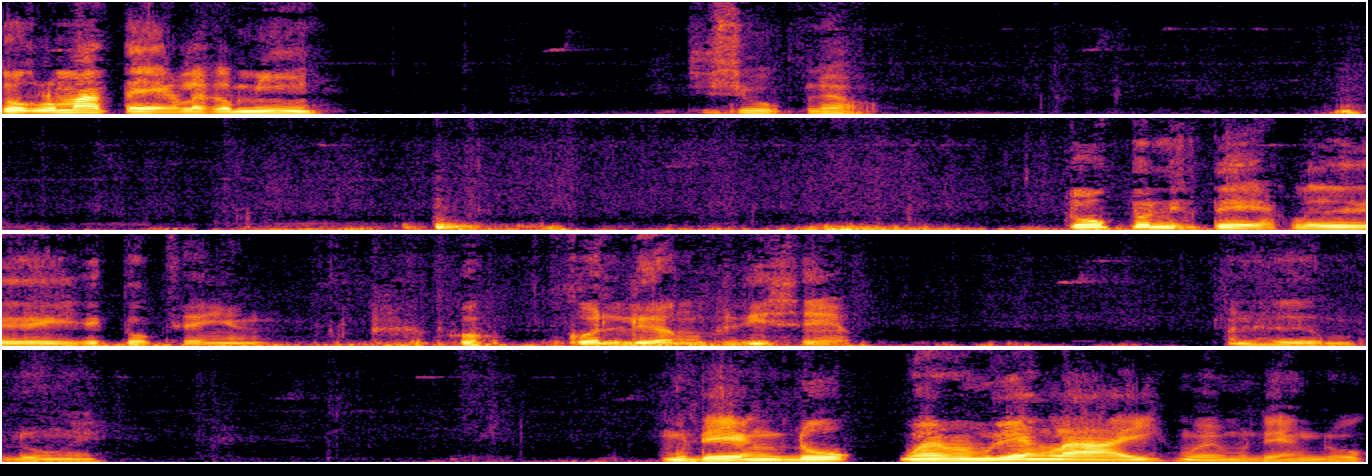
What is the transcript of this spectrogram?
ตกลงมาแตกแล้วก็มีจุกแล้ว ตกตัวนี้แตกเลยจะตกใส่ยังโอ้กดเหลืองพอดีแสบมันเหิมไปลงไงหมูแดงดกไม่หมูแดงลายไม่หมูแดงดก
